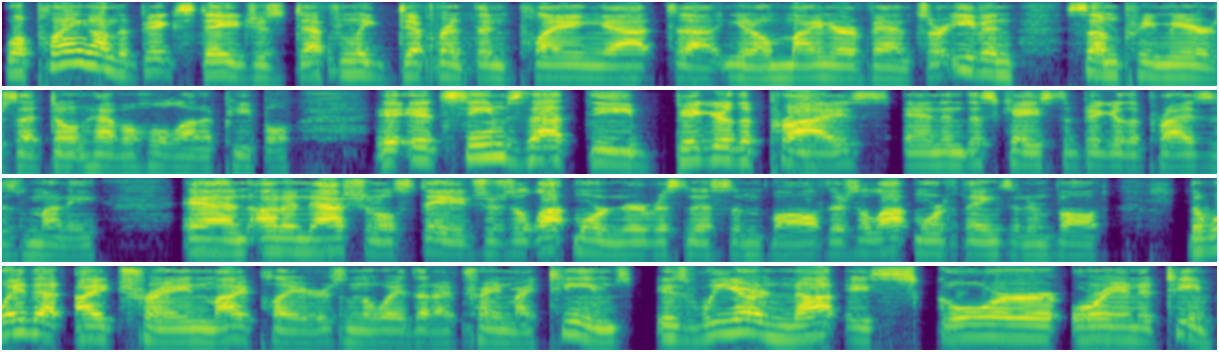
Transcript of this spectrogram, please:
Well, playing on the big stage is definitely different than playing at uh, you know minor events or even some premieres that don't have a whole lot of people. It, it seems that the bigger the prize, and in this case, the bigger the prize is money. And on a national stage, there's a lot more nervousness involved. There's a lot more things that are involved. The way that I train my players and the way that I train my teams is we are not a score oriented team.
